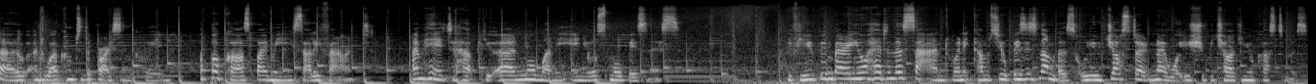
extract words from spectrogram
Hello, and welcome to The Pricing Queen, a podcast by me, Sally Farrant. I'm here to help you earn more money in your small business. If you've been burying your head in the sand when it comes to your business numbers, or you just don't know what you should be charging your customers,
